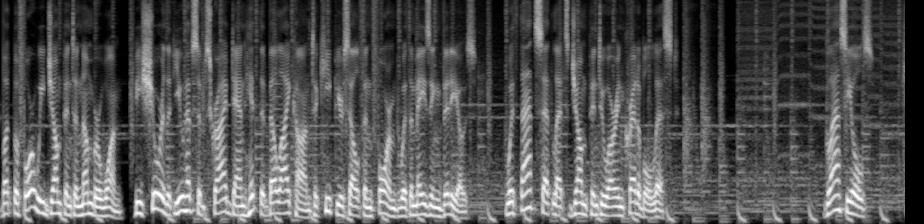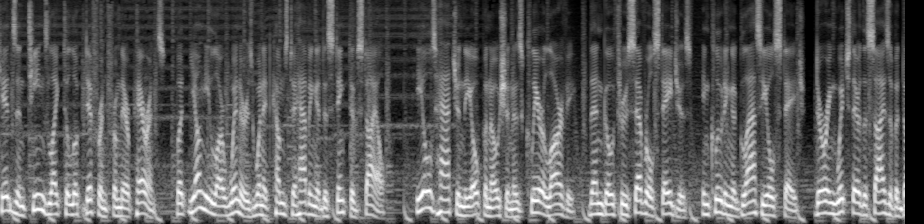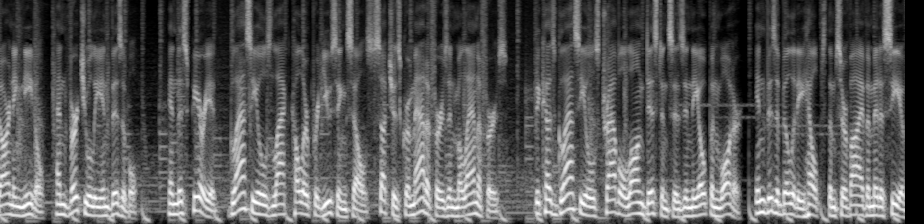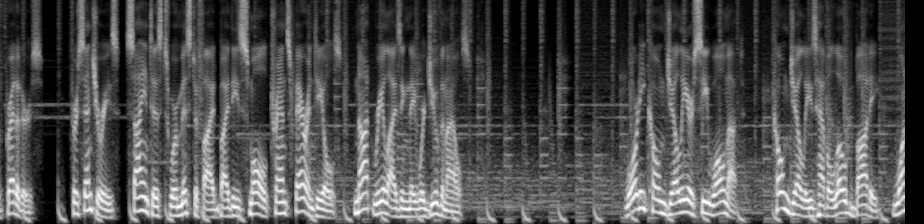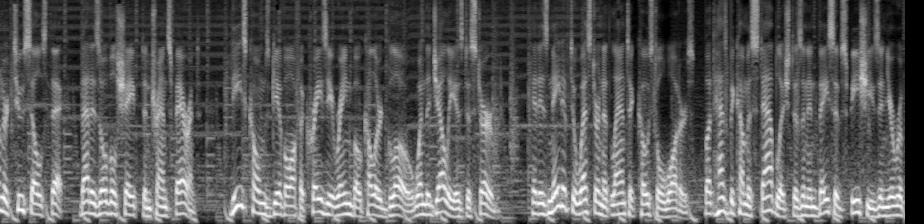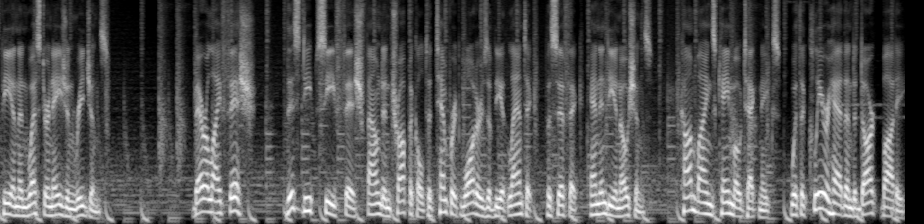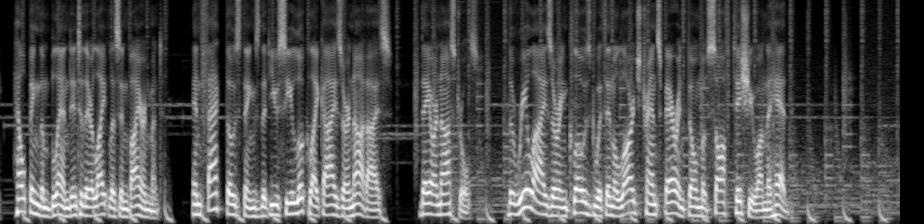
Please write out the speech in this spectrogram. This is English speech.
But before we jump into number 1, be sure that you have subscribed and hit the bell icon to keep yourself informed with amazing videos. With that said let's jump into our incredible list. Glass. Kids and teens like to look different from their parents, but young eel are winners when it comes to having a distinctive style. Eels hatch in the open ocean as clear larvae, then go through several stages, including a glass eel stage, during which they're the size of a darning needle and virtually invisible. In this period, glass eels lack color-producing cells such as chromatophores and melanophores. Because glass eels travel long distances in the open water, invisibility helps them survive amid a sea of predators. For centuries, scientists were mystified by these small, transparent eels, not realizing they were juveniles. Warty comb jelly or sea walnut. Comb jellies have a lobed body, one or two cells thick, that is oval-shaped and transparent. These combs give off a crazy rainbow-colored glow when the jelly is disturbed. It is native to western Atlantic coastal waters, but has become established as an invasive species in European and Western Asian regions. Barreleye fish. This deep-sea fish found in tropical to temperate waters of the Atlantic, Pacific, and Indian Oceans combines camo techniques with a clear head and a dark body, helping them blend into their lightless environment. In fact those things that you see look like eyes are not eyes. They are nostrils. The real eyes are enclosed within a large transparent dome of soft tissue on the head.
